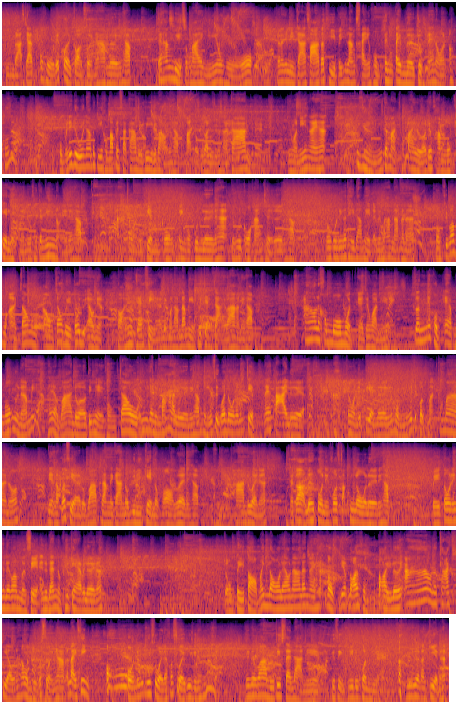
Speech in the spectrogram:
ทีมบราสจัดโอ้โห ได้เปิดก่อนสวยงามเลยนะครับได้ฮังบีดส่งมาอย่างนี้โอ้โหก็น่าจะมีการฟ้าก็ถีบไปที่รังไข่ของผมเต็มๆเลยจุกแน่นอนอ๋อผมไม่ได้ดูนะเมื่อกี้เขาบัฟเป็นซาก้ามูบี้หรือเปล่านะครับปัดลบไปก่อนหนึ่งสถานการณ์จังหวะนี้ยังไงฮะอือหือจะหมัดเข้าไปหรือว่าด้วยความงกเกณฑ์เหล็กเนี่ยดูเขาจะนิ่งหน่อยนะครับจังหวะนี้เปลี่ยนเป็นโกงเป็นโกกุลเลยนะฮะจะพูดโกฮังเฉยเลยนะครับ โกกุลนี่ก็เทคดาเมจได้ไม่มากนักนะ ผมคิดว่าผมอาจต้องเอาเจ้าเบโต้ยูเอลเนี่ย ต่อให้มันแพ้สีนะลงมารับดาเมจเพื่อแจกจ่ายบ้างนะครับ อ้าวเลยคอมโบหมดไงจังหวะนี้ ตอนนี้ผมแอบงกอยู่นะ ไม่อยากให้แบบว่าโดนอัลติเมทของเจ้าไอ้นี่กันในบ้าเลยนะครับ ผมรู้สึกว่าโดนแล้วมันเจ็บแน่ตายเลยอะอะจังหวะนี้เปลี่ยนเลยนี่ผมนึกว่าจะกดหมัดเข้ามาเนาะเนี่ยเราก็เสียแบบว่าพลังในการลบยูนิเกตหลบออกด้วยนะครับพลาดด้วยนะ แล้วก็เลือกตัวนี้โคตรฟักกิ้งโลเลยนะครับ เบโต้นี่ก็เรียกว่าเหมือนเสียแอนดูแลนของพี่แกไปเลยนะโจมตีต่อไม่รอแล้วนะ แล้วไงฮะตบเรียบร้อยผมต่อยเลย อ้าวแล้วกาเขียวนะครับผมถือว่าสวยงามแล้วไลซิ่ง โอ้โหนึกว่ากูสวยแล้วเขาสวยกูอีกนะเนี่ยเรียกได้ว่า beauty standard นี่คือสิ่งที่ทุกคนนี่เออมีเรื่องรังเกียจนะฮะ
